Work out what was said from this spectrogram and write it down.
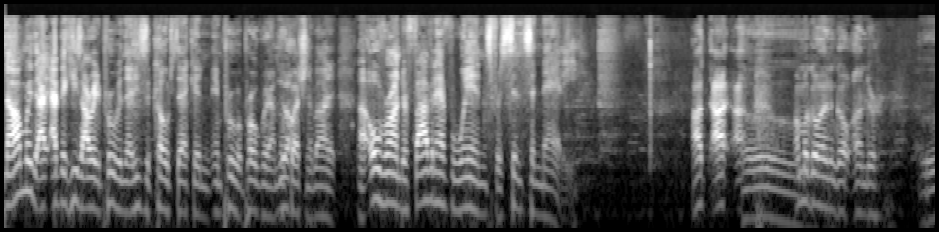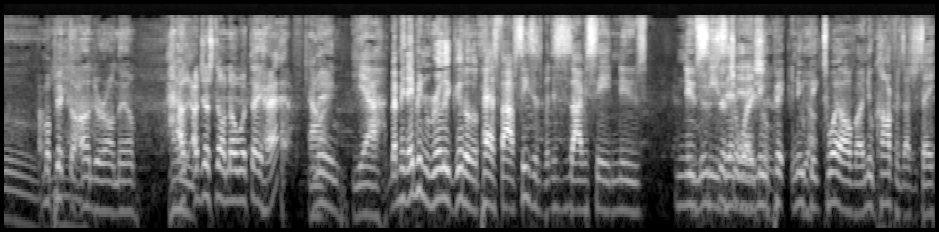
no, I'm with you. I, I think he's already proven that he's a coach that can improve a program. No Yeah. question about it. Uh, over under five and a half wins for Cincinnati. I, I, I I'm gonna go ahead and go under. I'm gonna pick the under on them. I I, don't- I, just don't know what they have. I Uh, mean, yeah, I mean they've been really good over the past five seasons, but this is obviously a new new, season and a new situation. pick, new Yeah. Big Twelve, a new conference, I should say,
